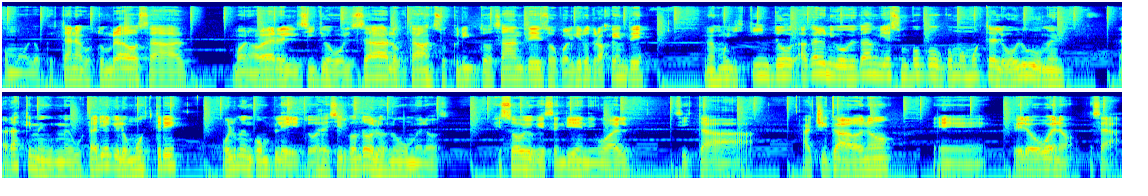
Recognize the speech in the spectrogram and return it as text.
como los que están acostumbrados a, bueno, ver el sitio de Bolsar, los que estaban suscritos antes o cualquier otro agente. No es muy distinto. Acá lo único que cambia es un poco cómo muestra el volumen la verdad es que me, gustaría que lo muestre volumen completo, es decir, con todos los números. Es obvio que se entiende igual si está achicado, ¿no? Eh, pero bueno, o sea,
